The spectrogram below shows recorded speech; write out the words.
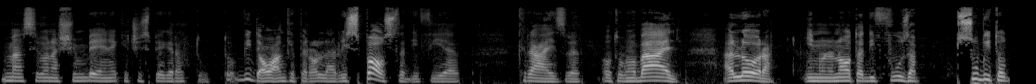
Massimo Nascimbene che ci spiegherà tutto, vi do anche però la risposta di Fiat Chrysler Automobile. Allora, in una nota diffusa subito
